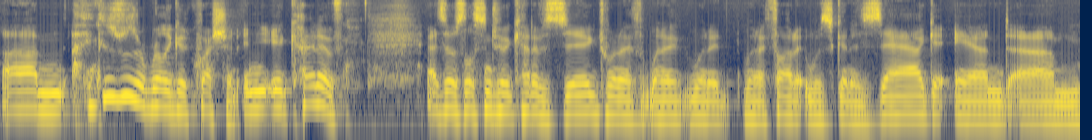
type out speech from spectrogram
Um, I think this was a really good question, and it kind of, as I was listening to it, kind of zigged when I when I when I when I thought it was going to zag, and um,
